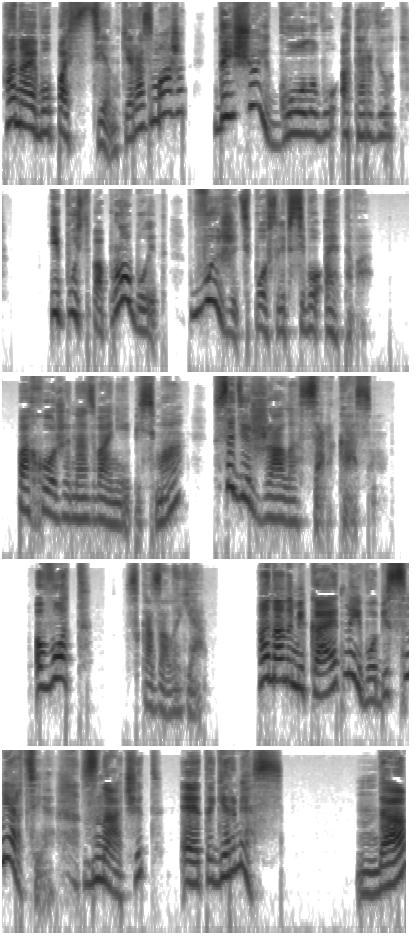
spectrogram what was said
она его по стенке размажет, да еще и голову оторвет. И пусть попробует выжить после всего этого. Похоже, название письма содержало сарказм. «Вот», — сказала я, — «она намекает на его бессмертие. Значит, это Гермес». «Да?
